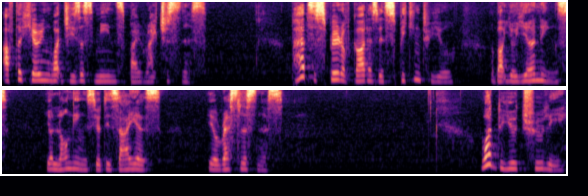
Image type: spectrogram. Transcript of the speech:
after hearing what Jesus means by righteousness. Perhaps the Spirit of God has been speaking to you about your yearnings, your longings, your desires, your restlessness. What do you truly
